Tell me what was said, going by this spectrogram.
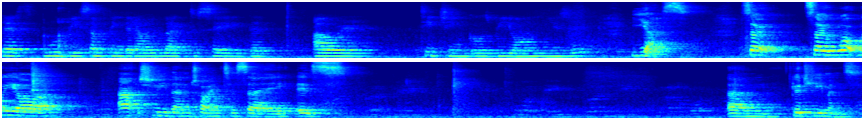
that would be something that I would like to say that our teaching goes beyond music. Yes. So so what we are actually then trying to say is um, good humans,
